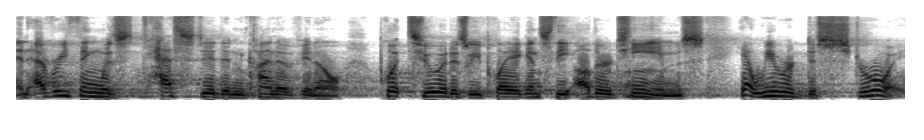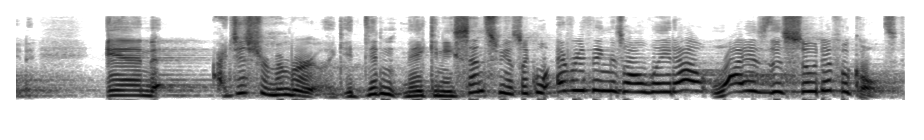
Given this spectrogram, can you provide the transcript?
and everything was tested and kind of, you know, put to it as we play against the other teams, yeah, we were destroyed. And I just remember like it didn't make any sense to me. It's like, well, everything is all laid out. Why is this so difficult?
